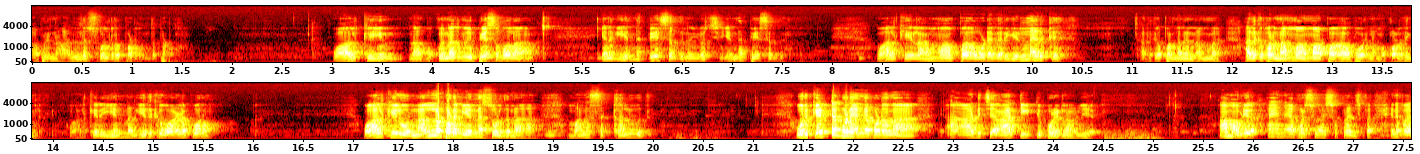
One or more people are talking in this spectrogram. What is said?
அப்படின்னு அல்ல சொல்கிற படம் அந்த படம். வாழ்க்கையின் நான் இப்போ கொஞ்ச நேரத்துக்கு பேசும்போதெல்லாம் எனக்கு என்ன பேசுறதுன்னு யோசிச்சேன் என்ன பேசுறது? வாழ்க்கையில் அம்மா அப்பாவோட வேறு என்ன இருக்குது அதுக்கப்புறம் தானே நம்ம அதுக்கப்புறம் நம்ம அம்மா அப்பா ஆக போகிறோம் நம்ம குழந்தைங்களுக்கு. வாழ்க்கையில் என்ன எதுக்கு வாழ போகிறோம் வாழ்க்கையில் ஒரு நல்ல படம் என்ன சொல்லுதுன்னா மனசை கழுவுது. ஒரு கெட்ட படம் என்ன படம்னா அடித்து அடிச்சு ஆட்டிக்கிட்டு போயிடலாம் வெளியே. ஆமாம் அப்படியே என்ன அப்பா சூப்பராக இருந்துச்சுப்பா என்னப்பா?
